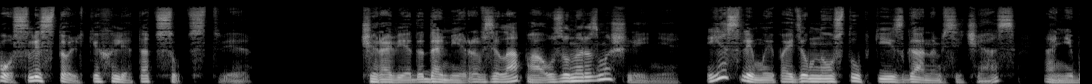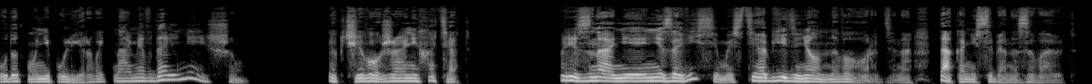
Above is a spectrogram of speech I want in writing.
после стольких лет отсутствия. Чароведа Дамира взяла паузу на размышление. Если мы пойдем на уступки изганам сейчас, они будут манипулировать нами в дальнейшем. Так чего же они хотят? Признание независимости Объединенного Ордена, так они себя называют.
